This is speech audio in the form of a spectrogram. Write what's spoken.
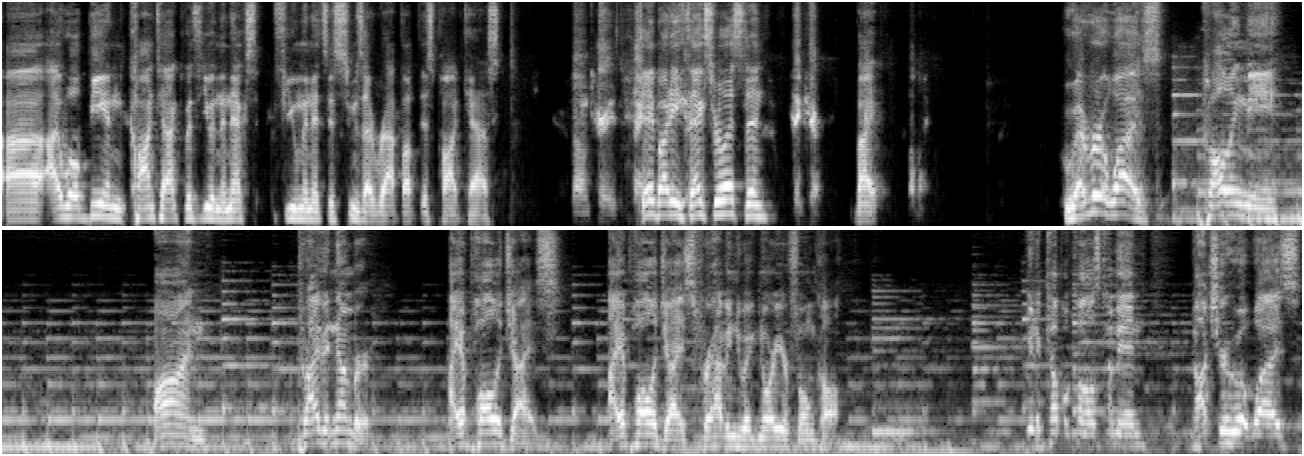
Uh, I will be in contact with you in the next few minutes as soon as I wrap up this podcast. Sounds great. Thanks. Okay, buddy. Thanks for listening. Take care. Bye. Whoever it was calling me on a private number, I apologize. I apologize for having to ignore your phone call. We had a couple calls come in. Not sure who it was.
